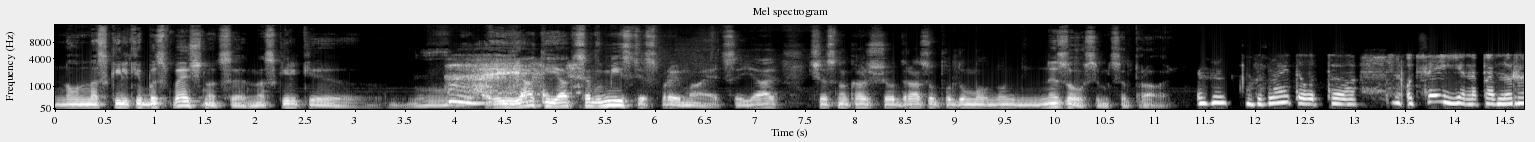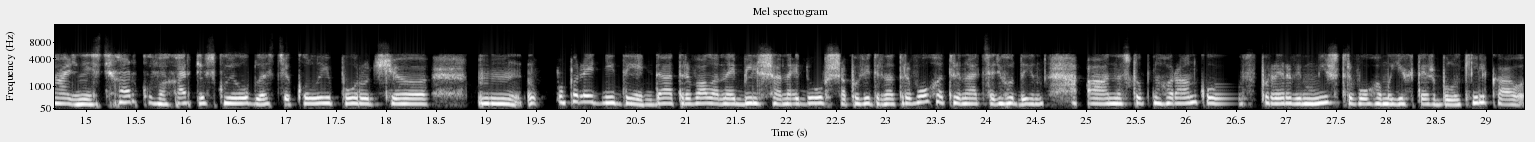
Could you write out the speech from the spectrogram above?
ну, наскільки безпечно це, наскільки. як, і як це в місті сприймається? Я, чесно кажучи, одразу подумав, ну не зовсім це правильно. Ви знаєте, от е, оце і є напевно реальність Харкова, Харківської області, коли поруч е, ну, попередній день да, тривала найбільша, найдовша повітряна тривога 13 годин. А наступного ранку в перерві між тривогами їх теж було кілька.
